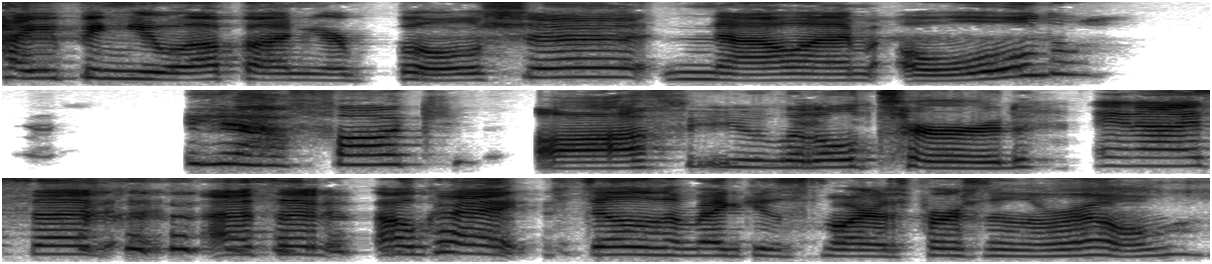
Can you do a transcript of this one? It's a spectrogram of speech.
hyping you up on your bullshit, now I'm old. Yeah, fuck off, you little turd. And I said, I said, okay, still doesn't make you the smartest person in the room.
